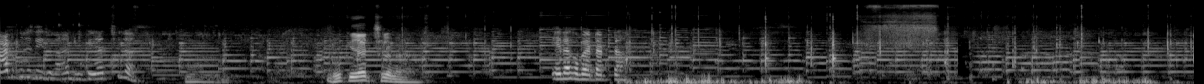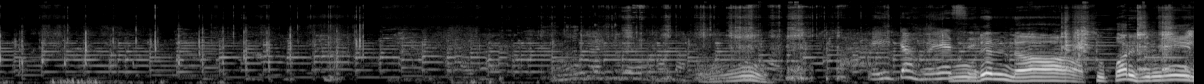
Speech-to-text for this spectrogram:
কাঠ গুঁজে দিয়েছে না ঢুকে যাচ্ছিল ঢুকে যাচ্ছিল না? এই দেখো ব্যাটারটা। এইটা হয়েছে। ওরে না সুপার হিরোইন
